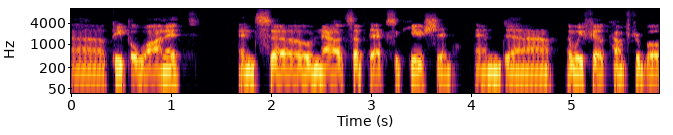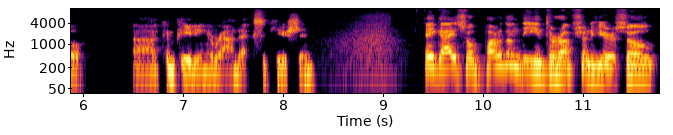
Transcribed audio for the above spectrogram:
Uh, people want it, And so now it's up to execution, and uh, and we feel comfortable uh, competing around execution. Hey guys, so pardon the interruption here. So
